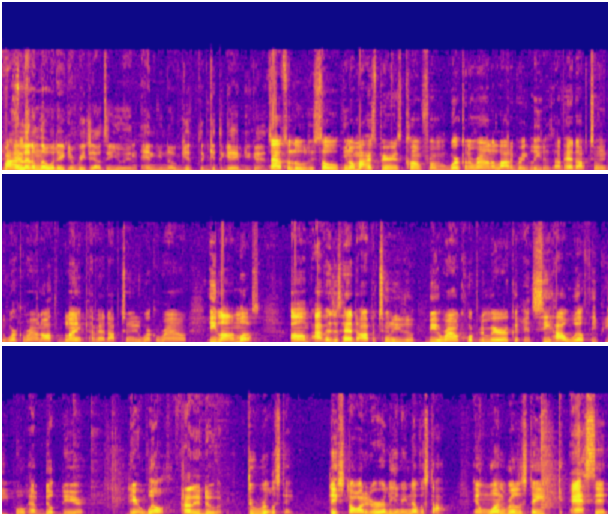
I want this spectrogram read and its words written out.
my- and let them know where they can reach out to you and, and you know get the get the game you got. Too. Absolutely. So, you know, my experience come from working around a lot of great leaders. I've had the opportunity to work around Arthur Blank. I've had the opportunity to work around Elon Musk. Um, I've just had the opportunity to be around corporate America and see how wealthy people have built their their wealth How they do it? through real estate. They started early and they never stopped. And one real estate asset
